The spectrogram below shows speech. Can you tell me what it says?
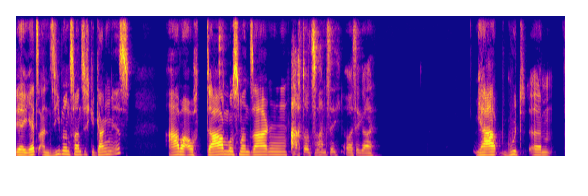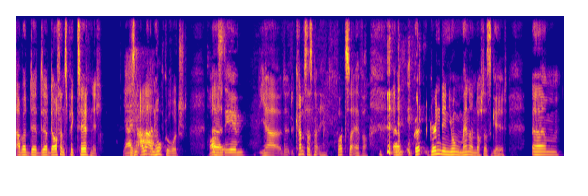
der jetzt an 27 gegangen ist. Aber auch da muss man sagen. 28, aber ist egal. Ja, gut, ähm, aber der, der Dolphins-Pick zählt nicht. Ja, Die sind ja. alle einen hochgerutscht. Trotzdem. Äh, ja, du kannst das noch. Whatsoever. ähm, gönn, gönn, den jungen Männern doch das Geld. Ähm,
